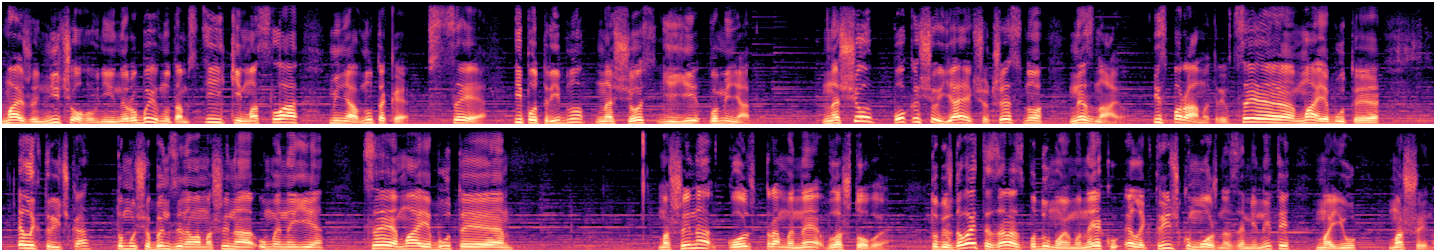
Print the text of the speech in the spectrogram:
Майже нічого в ній не робив. Ну там стійки, масла міняв. Ну таке, все. І потрібно на щось її поміняти. На що поки що я, якщо чесно, не знаю. Із параметрів це має бути електричка, тому що бензинова машина у мене є. Це має бути машина, котра мене влаштовує. Тобі ж давайте зараз подумаємо, на яку електричку можна замінити мою машину.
